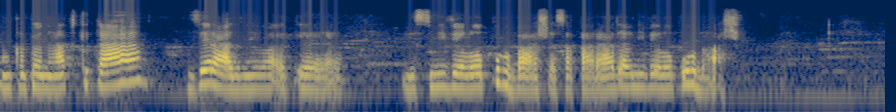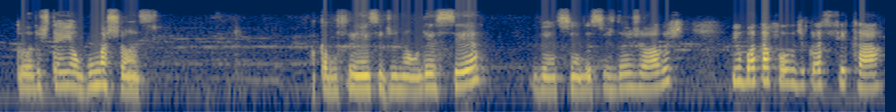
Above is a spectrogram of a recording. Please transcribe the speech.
é um campeonato que está zerado, né? É, isso nivelou por baixo, essa parada nivelou por baixo. Todos têm alguma chance. A Cabo Friense de não descer, vencendo esses dois jogos, e o Botafogo de classificar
